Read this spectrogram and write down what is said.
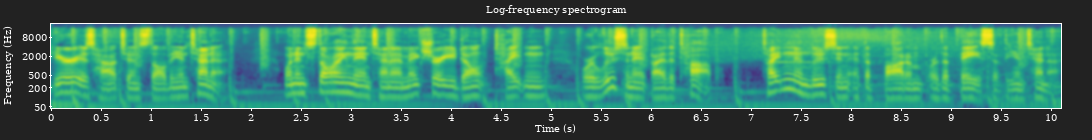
Here is how to install the antenna. When installing the antenna, make sure you don't tighten or loosen it by the top. Tighten and loosen at the bottom or the base of the antenna.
